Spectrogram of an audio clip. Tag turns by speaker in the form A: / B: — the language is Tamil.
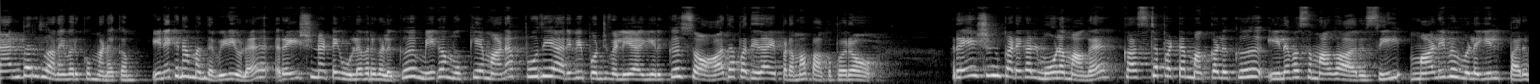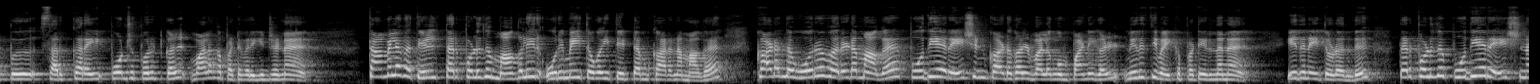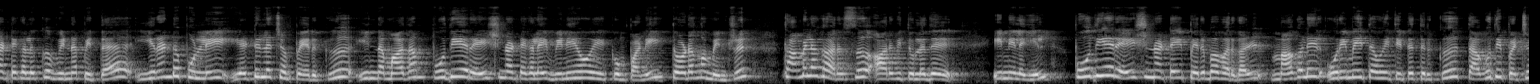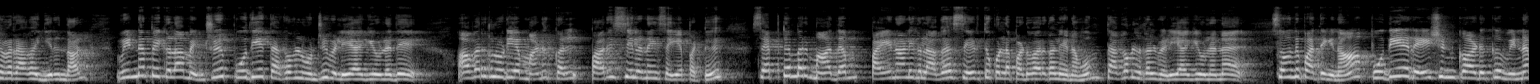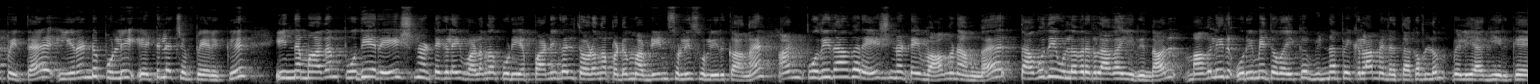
A: நண்பர்கள் அனைவருக்கும் வணக்கம். இன்னைக்கு நம்ம இந்த வீடியோல ரேஷன் அட்டை உள்ளவர்களுக்கு மிக முக்கியமான புதிய அறிவிப்பு ஒன்று வெளியாகியிருக்கு. ஸோ அதை பத்தி தான் இப்போ நம்ம பார்க்க போறோம். ரேஷன் கடைகள் மூலமாக கஷ்டப்பட்ட மக்களுக்கு இலவசமாக அரிசி மலிவு விலையில் பருப்பு சர்க்கரை போன்ற பொருட்கள் வழங்கப்பட்டு வருகின்றன. தமிழகத்தில் தற்பொழுது மகளிர் உரிமை தொகை திட்டம் காரணமாக கடந்த ஒரு வருடமாக புதிய ரேஷன் கார்டுகள் வழங்கும் பணிகள் நிறுத்தி வைக்கப்பட்டிருந்தன. இதனைத் தொடர்ந்து தற்பொழுது புதிய ரேஷன் அட்டைகளுக்கு விண்ணப்பித்த இரண்டு புள்ளி எட்டு லட்சம் பேருக்கு இந்த மாதம் புதிய ரேஷன் அட்டைகளை விநியோகிக்கும் பணி தொடங்கும் என்று தமிழக அரசு அறிவித்துள்ளது. இந்நிலையில் புதிய ரேஷன் அட்டை பெறுபவர்கள் மகளிர் உரிமை தொகை திட்டத்திற்கு தகுதி பெற்றவராக இருந்தால் விண்ணப்பிக்கலாம் என்று புதிய தகவல் ஒன்று வெளியாகியுள்ளது. அவர்களுடைய மனுக்கள் பரிசீலனை செய்யப்பட்டு செப்டம்பர் மாதம் பயனாளிகளாக சேர்த்துக் கொள்ளப்படுவார்கள் எனவும் தகவல்கள் வெளியாகியுள்ளன. ஸோ வந்து பார்த்தீங்கன்னா புதிய ரேஷன் கார்டுக்கு விண்ணப்பித்த இரண்டு புள்ளி எட்டு லட்சம் பேருக்கு இந்த மாதம் புதிய ரேஷன் அட்டைகளை வழங்கக்கூடிய பணிகள் தொடங்கப்படும் அப்படின்னு சொல்லி சொல்லியிருக்காங்க. அண்ட் புதிதாக ரேஷன் அட்டை வாங்கினவங்க தகுதி உள்ளவர்களாக இருந்தால் மகளிர் உரிமை தொகைக்கு விண்ணப்பிக்கலாம் என்ற தகவலும் வெளியாகி இருக்கு.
